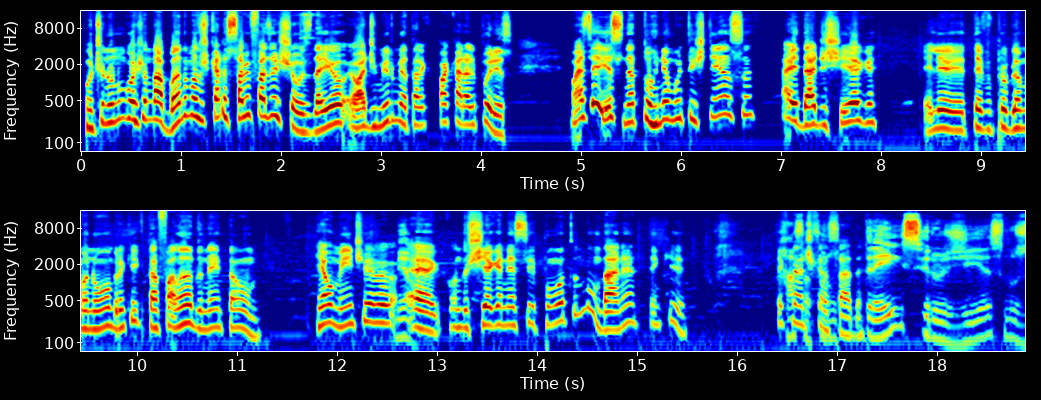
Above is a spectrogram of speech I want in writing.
Continuo não gostando da banda, mas os caras sabem fazer shows. Daí eu, eu admiro o Metallica pra caralho por isso. Mas é isso, né? Turnê muito extensa, a idade chega. Ele teve problema no ombro aqui que tá falando, né? Então, realmente, é, quando chega nesse ponto, não dá, né? Tem que, tem que dar uma Rafa, descansada. Três cirurgias nos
